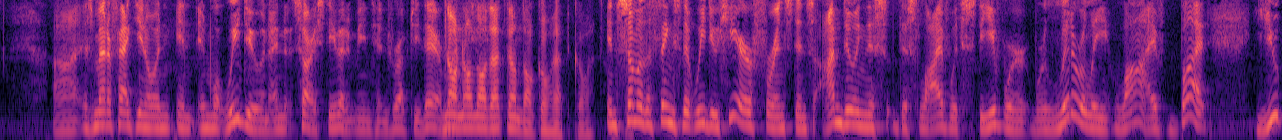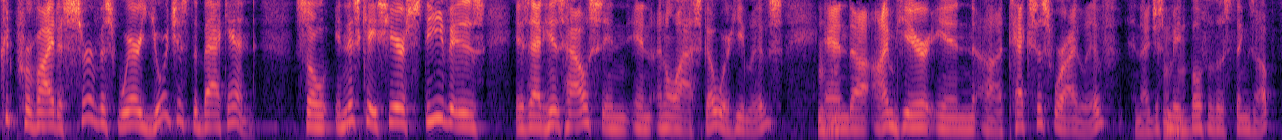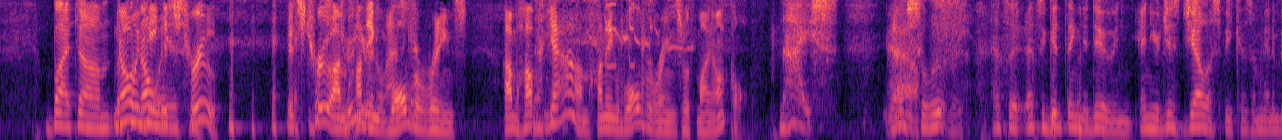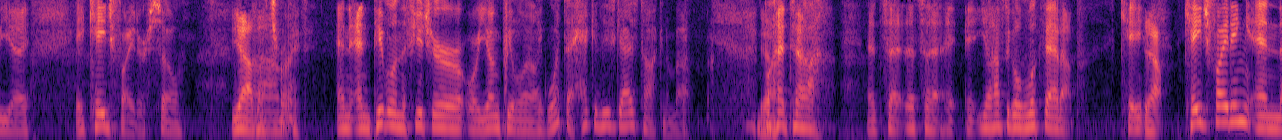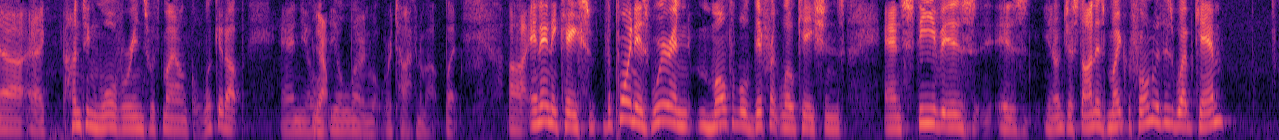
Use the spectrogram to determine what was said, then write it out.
Uh, as a matter of fact, you know, in, in, in what we do, and I sorry, Steve, I didn't mean to interrupt you there. No, no, no, that no, no, go ahead, go ahead. In some of the things that we do here, for instance, I'm doing this this live with Steve. We're we're literally live, but you could provide a service where you're just the back end. So in this case here, Steve is is at his house in in, in Alaska where he lives, mm-hmm. and uh, I'm here in uh, Texas where I live, and I just mm-hmm. made both of those things up. But um, no, no, it's is, true. It's true. it's I'm true. hunting wolverines. I'm yeah, I'm hunting wolverines with my uncle. Nice, yeah. absolutely. That's a that's a good thing to do, and and you're just jealous because I'm going to be a a cage fighter. So yeah, that's um, right and and people in the future or young people are like, what the heck are these guys talking about? Yeah. But uh, that's a that's a you'll have to go look that up. Cage, yeah. cage fighting and uh, uh, hunting wolverines with my uncle. Look it up, and you'll you'll learn what we're talking about. But uh, in any case, the point is we're in multiple different locations, and Steve is is you know just on his microphone with his webcam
